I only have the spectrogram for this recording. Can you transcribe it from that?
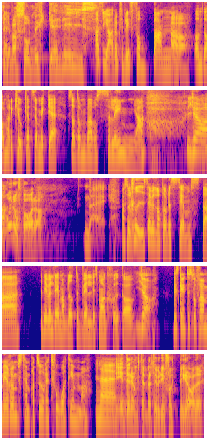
Det var så mycket ris! Alltså jag hade också blivit förbannad Ja. om de hade kokat så mycket så att de behöver slänga. ja. Går det att spara? Nej. Alltså ris är väl något av det sämsta, det är väl det man blir typ väldigt magsjuk av. Ja. Det ska inte stå framme i rumstemperatur i två timmar. Nej, Det är inte rumstemperatur, det är 40 grader.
